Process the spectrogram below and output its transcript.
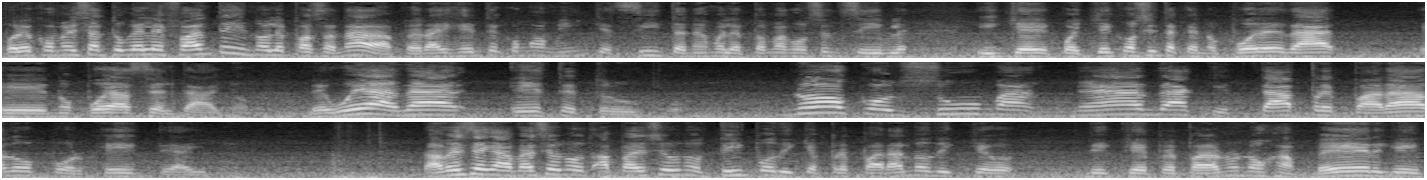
puede comerse a tu elefante y no le pasa nada, pero hay gente como a mí que sí tenemos el estómago sensible y que cualquier cosita que nos puede dar eh, nos puede hacer daño. Le voy a dar este truco. No consuma nada que está preparado por gente ahí a veces aparece uno, aparece unos tipos de que preparando de que, de que preparando unos hamburgues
